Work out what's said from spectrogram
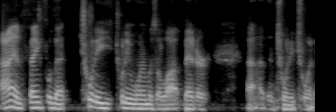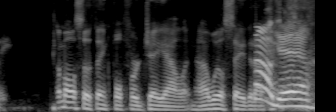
I am thankful that 2021 was a lot better uh, than 2020. I'm also thankful for Jay Allen. I will say that Oh yeah,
